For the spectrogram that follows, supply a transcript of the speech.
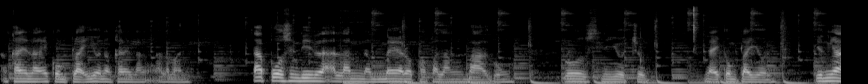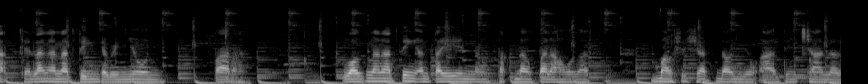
Ang kanilang i-comply, yun ang kanilang alaman. Tapos, hindi nila alam na meron pa palang bagong rules ni YouTube na i-comply yun. Yun nga, kailangan nating gawin yun para wag na nating antayin ng takdang panahon at mag-shutdown yung ating channel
